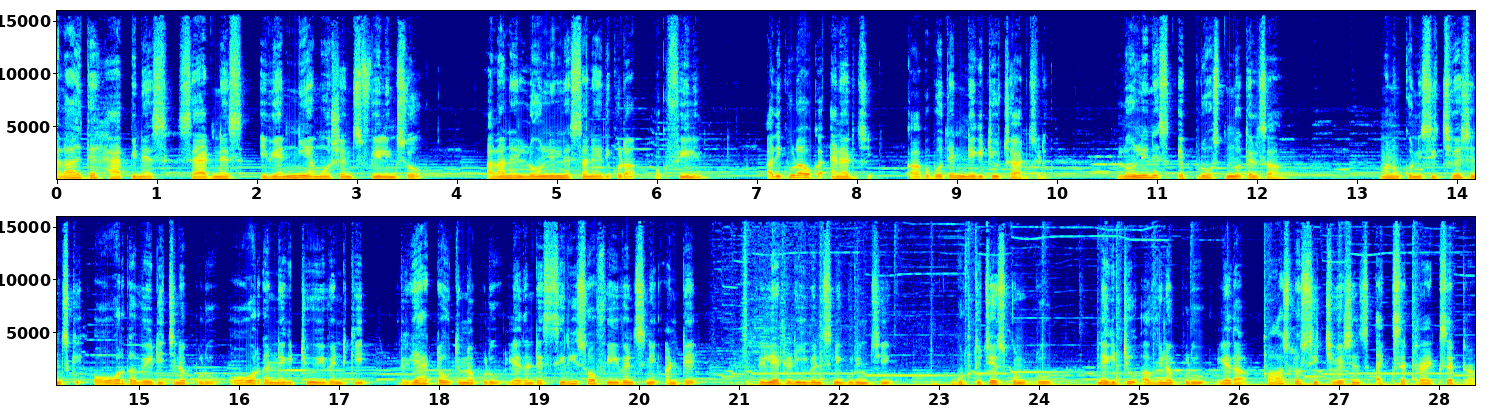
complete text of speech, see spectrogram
ఎలా అయితే హ్యాపీనెస్ సాడ్నెస్ ఇవన్నీ ఎమోషన్స్ ఫీలింగ్స్ అలానే లోన్లీనెస్ అనేది కూడా ఒక ఫీలింగ్ అది కూడా ఒక ఎనర్జీ కాకపోతే నెగిటివ్ ఛార్జ్డ్ లోన్లీనెస్ ఎప్పుడు వస్తుందో తెలుసా? మనం కొన్ని సిచ్యువేషన్స్కి ఓవర్గా వెయిట్ ఇచ్చినప్పుడు ఓవర్గా నెగిటివ్ ఈవెంట్కి రియాక్ట్ అవుతున్నప్పుడు లేదంటే సిరీస్ ఆఫ్ ఈవెంట్స్ని అంటే రిలేటెడ్ ఈవెంట్స్ని గురించి గుర్తు చేసుకుంటూ నెగిటివ్ అవ్వినప్పుడు లేదా పాస్ట్లో సిచ్యువేషన్స్ ఎక్సెట్రా ఎక్సెట్రా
